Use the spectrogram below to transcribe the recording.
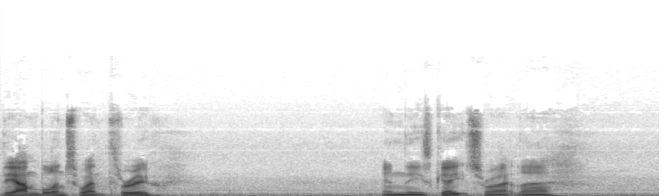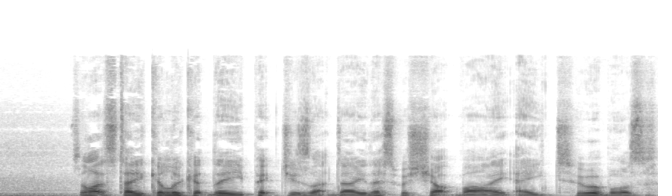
the ambulance went through in these gates right there. So let's take a look at the pictures that day. This was shot by a tour bus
